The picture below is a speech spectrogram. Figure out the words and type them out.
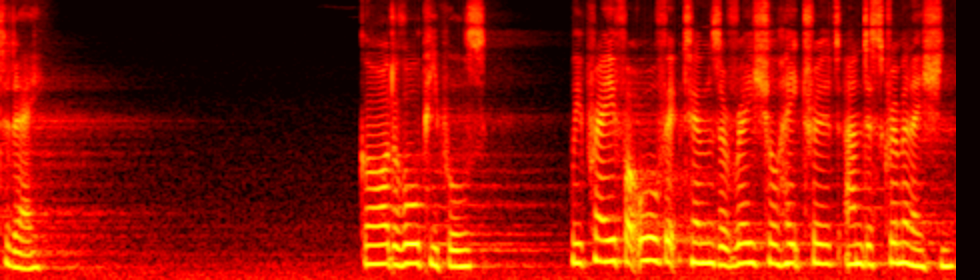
today. God of all peoples, we pray for all victims of racial hatred and discrimination.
